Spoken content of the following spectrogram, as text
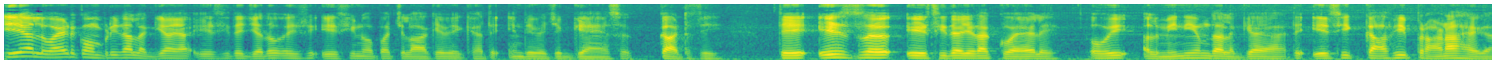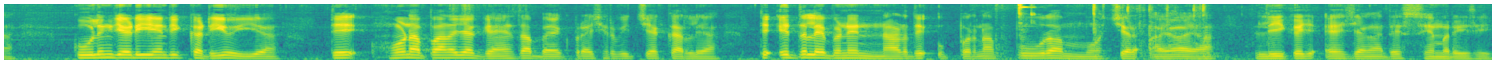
ਇਹ ਆ ਲੋਇਡ ਕੰਪਨੀ ਦਾ ਲੱਗਿਆ ਹੋਇਆ ਏਸੀ ਤੇ ਜਦੋਂ ਇਸ ਏਸੀ ਨੂੰ ਆਪਾਂ ਚਲਾ ਕੇ ਵੇਖਿਆ ਤੇ ਇਹਦੇ ਵਿੱਚ ਗੈਸ ਘੱਟ ਸੀ। ਤੇ ਇਸ ਏਸੀ ਦਾ ਜਿਹੜਾ ਕੋਇਲ ਹੈ ਉਹ ਵੀ ਐਲੂਮੀਨੀਅਮ ਦਾ ਲੱਗਿਆ ਹੋਇਆ ਤੇ ਏਸੀ ਕਾਫੀ ਪੁਰਾਣਾ ਹੈਗਾ। ਕੂਲਿੰਗ ਜਿਹੜੀ ਇਹਦੀ ਘਟੀ ਹੋਈ ਆ ਤੇ ਹੁਣ ਆਪਾਂ ਦਾ ਜਿਹੜਾ ਗੈਸ ਦਾ ਬੈਕ ਪ੍ਰੈਸ਼ਰ ਵੀ ਚੈੱਕ ਕਰ ਲਿਆ ਤੇ ਇਧਰਲੇ ਬਨੇ ਨੜ ਦੇ ਉੱਪਰ ਨਾ ਪੂਰਾ ਮੋਇਸਚਰ ਆਇਆ ਹੋਇਆ ਲੀਕੇਜ ਇਸ ਜਗ੍ਹਾ ਤੇ ਸਿਮ ਰਹੀ ਸੀ।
